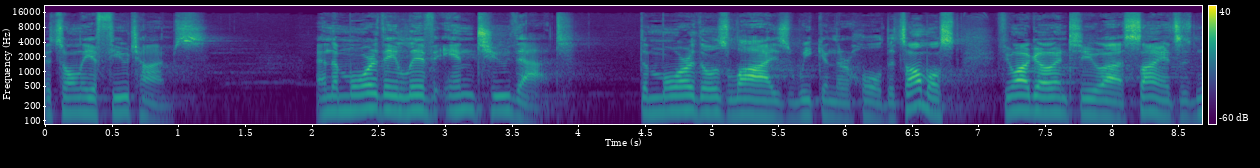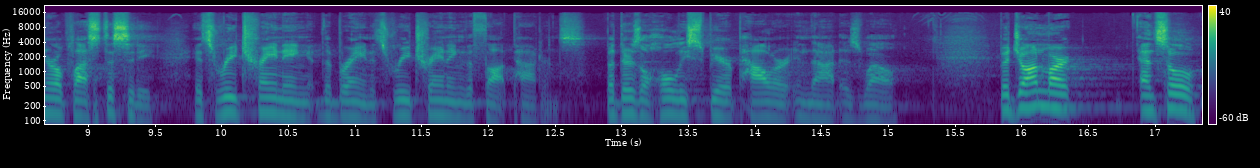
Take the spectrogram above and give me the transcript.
It's only a few times. And the more they live into that, the more those lies weaken their hold. It's almost, if you want to go into uh, science, it's neuroplasticity. It's retraining the brain, it's retraining the thought patterns. But there's a Holy Spirit power in that as well. But John Mark, and so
